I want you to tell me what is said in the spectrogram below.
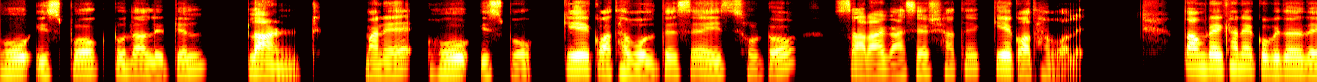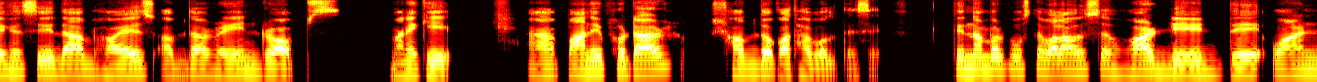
who spoke to the little plant মানে হু স্পোক কে কথা বলতেছে এই ছোট চারা গাছের সাথে কে কথা বলে? তো আমরা এখানে কবিতাতে দেখেছি the voice of the raindrops মানে কি? পানি ফোটার শব্দ কথা বলতেছে। তিন নম্বর প্রশ্নে বলা হচ্ছে what did they want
